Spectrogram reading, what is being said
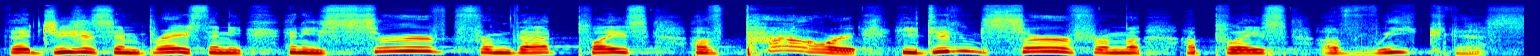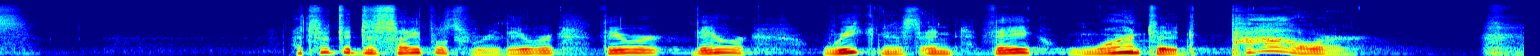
that Jesus embraced, and he, and he served from that place of power. He didn't serve from a, a place of weakness. That's what the disciples were. They were, they were, they were weakness and they wanted power.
